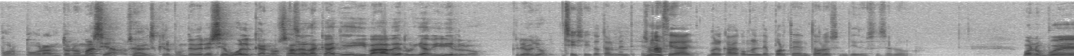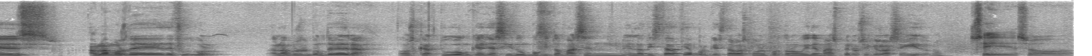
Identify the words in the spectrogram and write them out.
por, por antonomasia, o sea, mm. es que el Pontevedrés se vuelca, ¿no? Sale sí. a la calle y va a verlo y a vivirlo, creo yo. Sí, sí, totalmente. Es una ciudad volcada con el deporte en todos los sentidos, desde luego. Bueno, pues hablamos de, de fútbol, hablamos del Pontevedra. Oscar, tú aunque hayas sido un poquito más en, en la distancia, porque estabas con el Portonovo y demás, pero sé que lo has seguido, ¿no? Sí, eso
